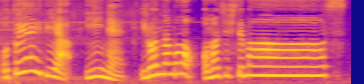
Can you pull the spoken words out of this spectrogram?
音やエリア、いいね、いろんなものお待ちしてます。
